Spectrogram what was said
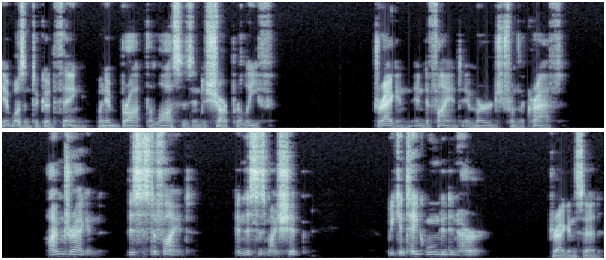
It wasn't a good thing when it brought the losses into sharp relief. Dragon and Defiant emerged from the craft. I'm Dragon. This is Defiant. And this is my ship. We can take wounded in her. Dragon said.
